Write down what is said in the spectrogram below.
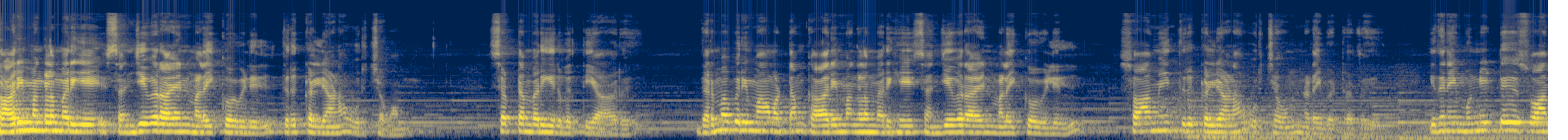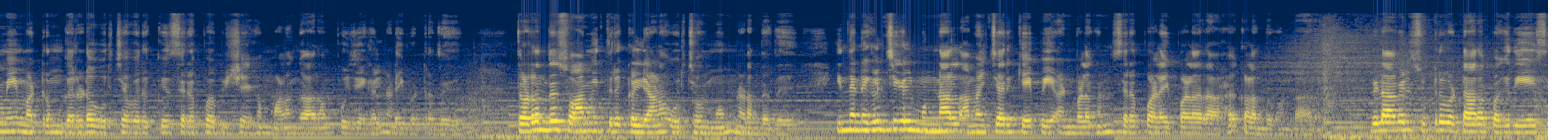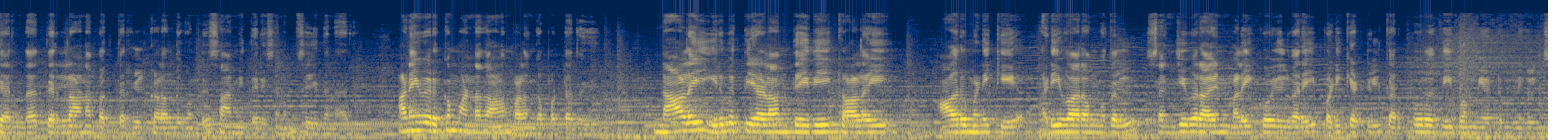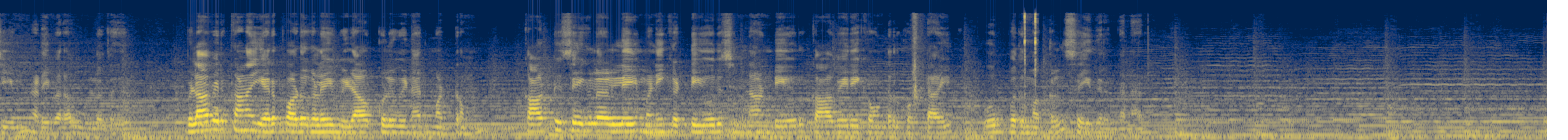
காரிமங்கலம் அருகே சஞ்சீவராயன் மலைக்கோவிலில் திருக்கல்யாண உற்சவம். செப்டம்பர் இருபத்தி ஆறு. தருமபுரி மாவட்டம் காரிமங்கலம் அருகே சஞ்சீவராயன் மலைக்கோவிலில் சுவாமி திருக்கல்யாண உற்சவம் நடைபெற்றது. இதனை முன்னிட்டு சுவாமி மற்றும் கருட உற்சவருக்கு சிறப்பு அபிஷேகம் அலங்காரம் பூஜைகள் நடைபெற்றது. தொடர்ந்து சுவாமி திருக்கல்யாண உற்சவமும் நடந்தது. இந்த நிகழ்ச்சியில் முன்னாள் அமைச்சர் கே பி அன்பழகன் சிறப்பு அழைப்பாளராக கலந்து கொண்டார். விழாவில் சுற்றுவட்டார பகுதியைச் சேர்ந்த திரளான பக்தர்கள் கலந்து கொண்டு சாமி தரிசனம் செய்தனர். அனைவருக்கும் அன்னதானம் வழங்கப்பட்டது. நாளை இருபத்தி ஏழாம் தேதி காலை ஆறு மணிக்கு அடிவாரம் முதல் சஞ்சீவராயன் மலைக்கோயில் வரை படிக்கட்டில் கற்பூர தீபம் ஏற்றும் நிகழ்ச்சியும் நடைபெற உள்ளது. விழாவிற்கான ஏற்பாடுகளை விழா குழுவினர் மற்றும் காட்டு சேகலே மணிக்கட்டியூர் சின்னாண்டியூர் காவேரி கவுண்டர் கொட்டாய் ஊர் பொதுமக்கள் செய்திருந்தனர்.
